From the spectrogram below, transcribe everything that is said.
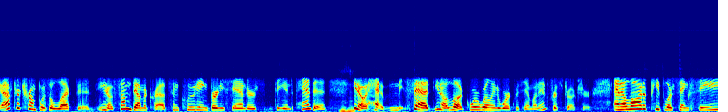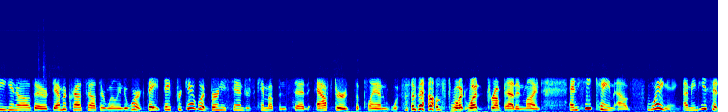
after Trump was elected, you know, some Democrats, including Bernie Sanders, the Independent, Mm-hmm. you know, ha- m- said, you know, look, we're willing to work with him on infrastructure. And a lot of people are saying, see, you know, there are Democrats out there willing to work. They they forget what Bernie Sanders came up and said after the plan was announced, what what Trump had in mind, and he came out swinging. I mean, he said,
